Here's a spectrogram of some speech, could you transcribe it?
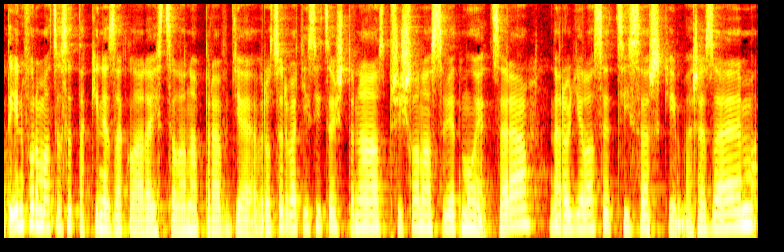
Ty informace se taky nezakládají zcela na pravdě. V roce 2014 přišla na svět moje dcera, narodila se císařským řezem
